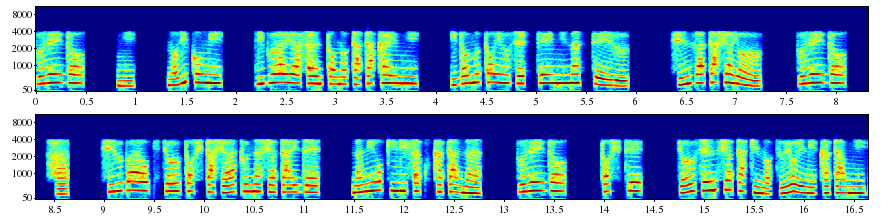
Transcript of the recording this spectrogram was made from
ブレード、に、乗り込み、リブアイアさんとの戦いに、挑むという設定になっている。新型車両、ブレード、は、シルバーを基調としたシャープな車体で、波を切り裂く刀、ブレード、として、挑戦者たちの強い味方に、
